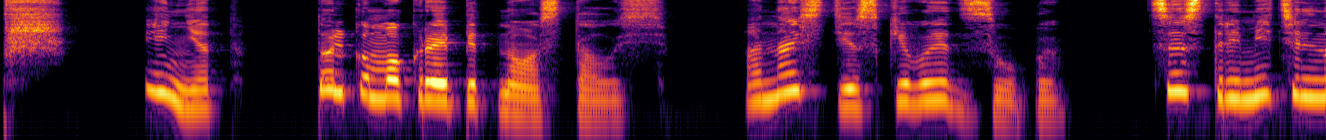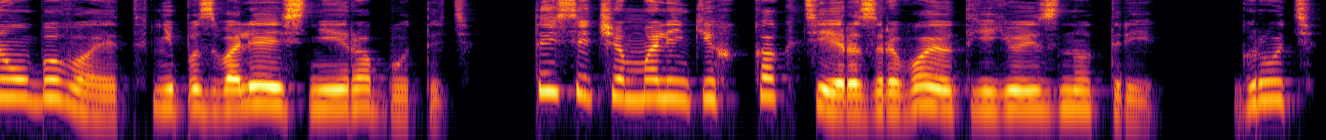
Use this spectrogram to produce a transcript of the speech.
Пш! И нет, только мокрое пятно осталось. Она стискивает зубы. Ци стремительно убывает, не позволяя с ней работать. Тысячи маленьких когтей разрывают ее изнутри. Грудь,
